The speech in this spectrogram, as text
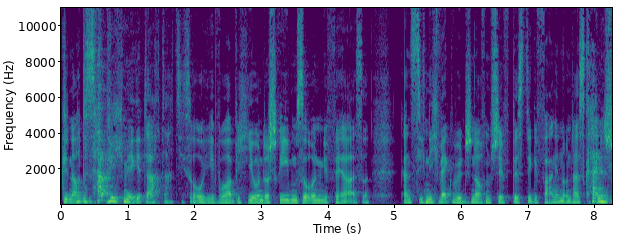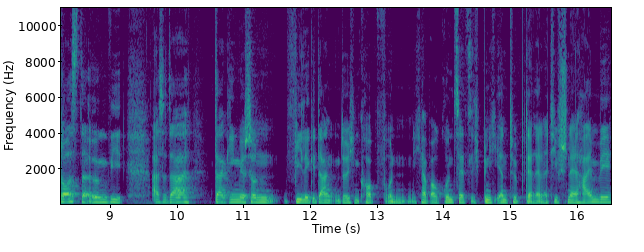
genau das habe ich mir gedacht. Dachte ich so, oh je, wo habe ich hier unterschrieben, so ungefähr. Also kannst dich nicht wegwünschen, auf dem Schiff bist du gefangen und hast keine Chance da irgendwie. Also da da ging mir schon viele Gedanken durch den Kopf und ich habe auch grundsätzlich bin ich eher ein Typ, der relativ schnell Heimweh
